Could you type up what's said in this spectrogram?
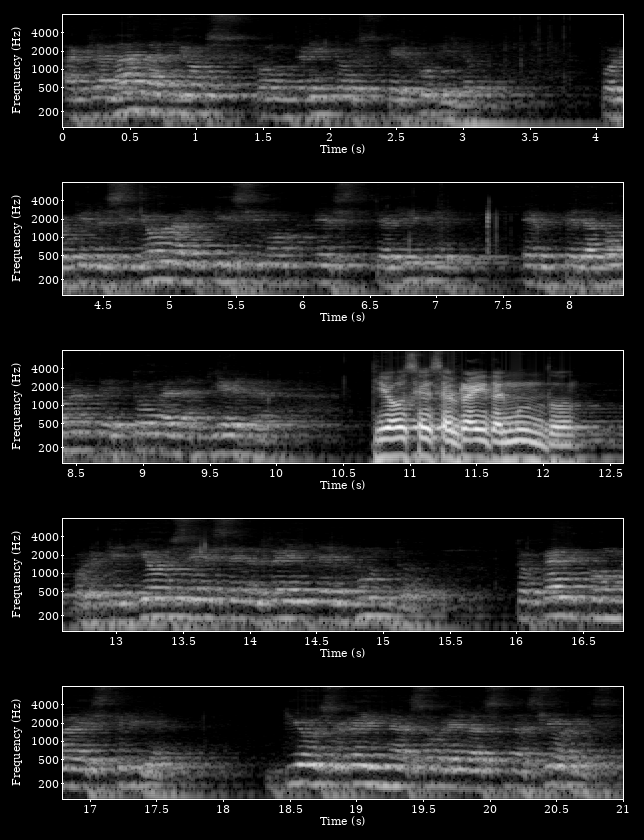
aclamad a Dios con gritos de júbilo, porque el Señor Altísimo es terrible, emperador de toda la tierra. Dios es el Rey del mundo. Porque Dios es el Rey del mundo. Tocad con maestría. Dios reina sobre las naciones.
